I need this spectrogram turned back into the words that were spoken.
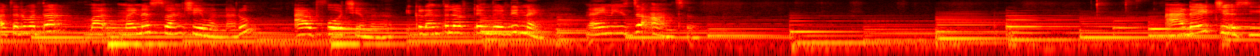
ఆ తర్వాత మైనస్ వన్ చేయమన్నారు. యాడ్ ఫోర్ చేయమన్నారు. ఇక్కడ ఎంత లెఫ్ట్ అయిందండి nine nine is the answer add eight చేసి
